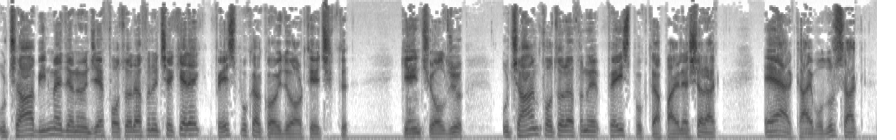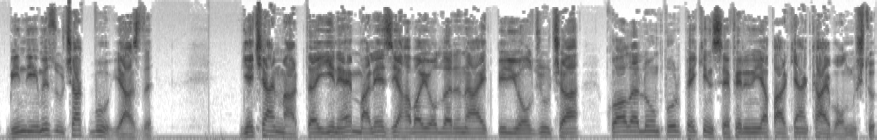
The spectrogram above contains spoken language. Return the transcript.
uçağa binmeden önce fotoğrafını çekerek Facebook'a koyduğu ortaya çıktı. Genç yolcu uçağın fotoğrafını Facebook'ta paylaşarak eğer kaybolursak bindiğimiz uçak bu yazdı. Geçen Mart'ta yine Malezya Hava Yolları'na ait bir yolcu uçağı Kuala Lumpur Pekin seferini yaparken kaybolmuştu.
